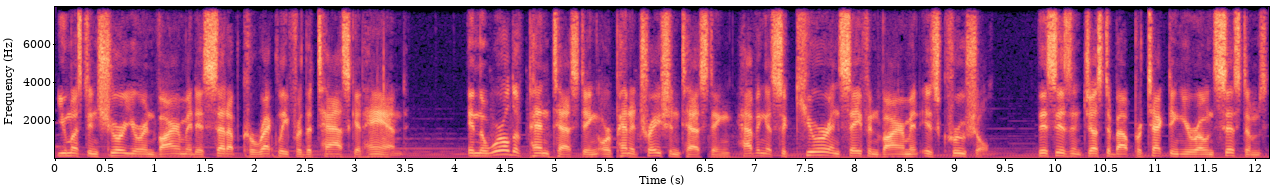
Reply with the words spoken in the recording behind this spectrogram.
you must ensure your environment is set up correctly for the task at hand. In the world of pen testing or penetration testing, having a secure and safe environment is crucial. This isn't just about protecting your own systems,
